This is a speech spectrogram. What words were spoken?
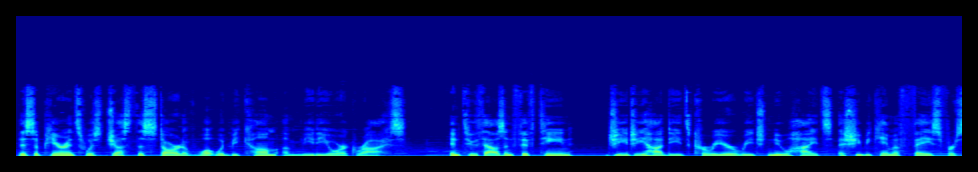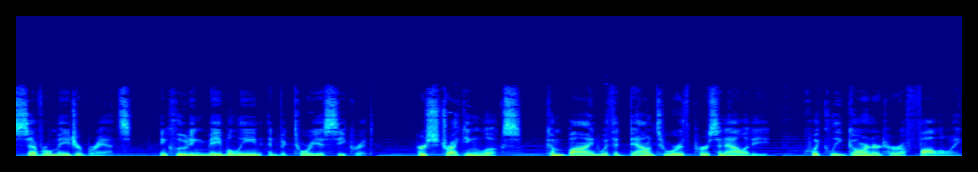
This appearance was just the start of what would become a meteoric rise. In 2015, Gigi Hadid's career reached new heights as she became a face for several major brands, including Maybelline and Victoria's Secret. Her striking looks, combined with a down-to-earth personality, quickly garnered her a following.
